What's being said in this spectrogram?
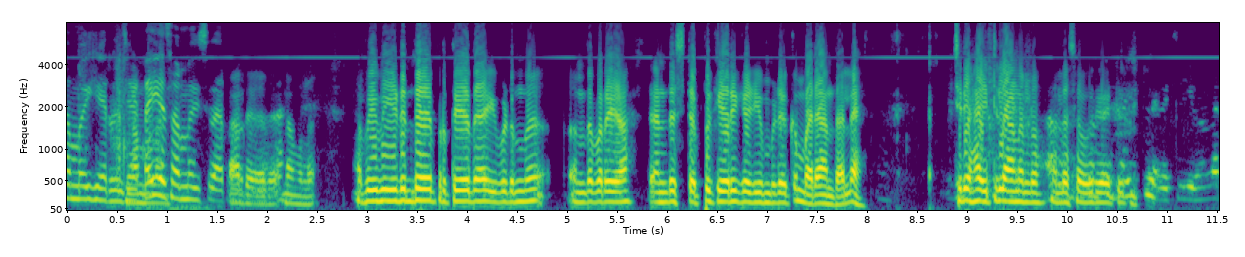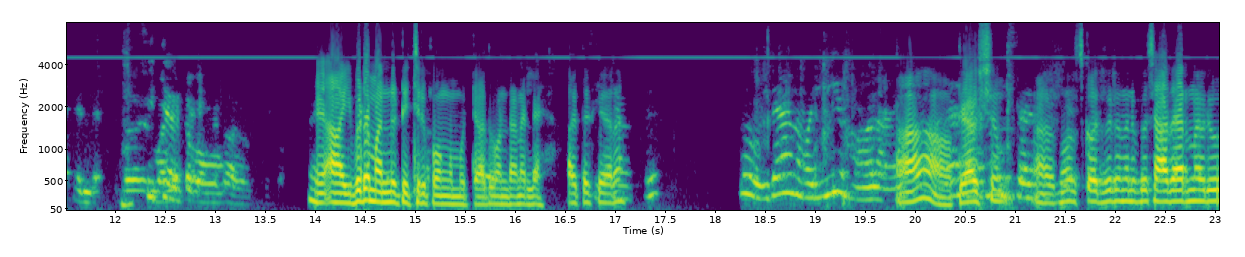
സമ്മതിക്കായിരുന്നു. ചേട്ടായി സമ്മതിച്ചു അതെ അതെ അപ്പൊ ഈ വീടിന്റെ പ്രത്യേകത ഇവിടുന്ന് എന്താ പറയാ രണ്ട് സ്റ്റെപ്പ് കയറി കഴിയുമ്പോഴേക്കും വരാന്ത അല്ലേ? ഇച്ചിരി ഹൈറ്റിലാണല്ലോ നല്ല സൗകര്യമായിട്ട്. ആ ഇവിടെ മണ്ണിട്ട് ഇച്ചിരി പൊങ്ങും മുറ്റ അതുകൊണ്ടാണല്ലേ? അകത്ത് കയറാം ഇതാണ് വലിയ ഹാളാണ് ആ. അത്യാവശ്യം. അറുന്നൂറ് സ്ക്വയർ ഫീറ്റ് സാധാരണ ഒരു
